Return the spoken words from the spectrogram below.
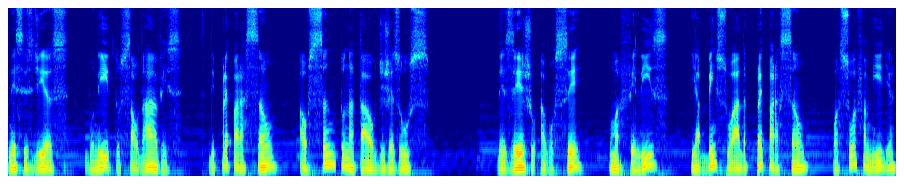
nesses dias bonitos, saudáveis, de preparação ao Santo Natal de Jesus. Desejo a você uma feliz e abençoada preparação com a sua família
